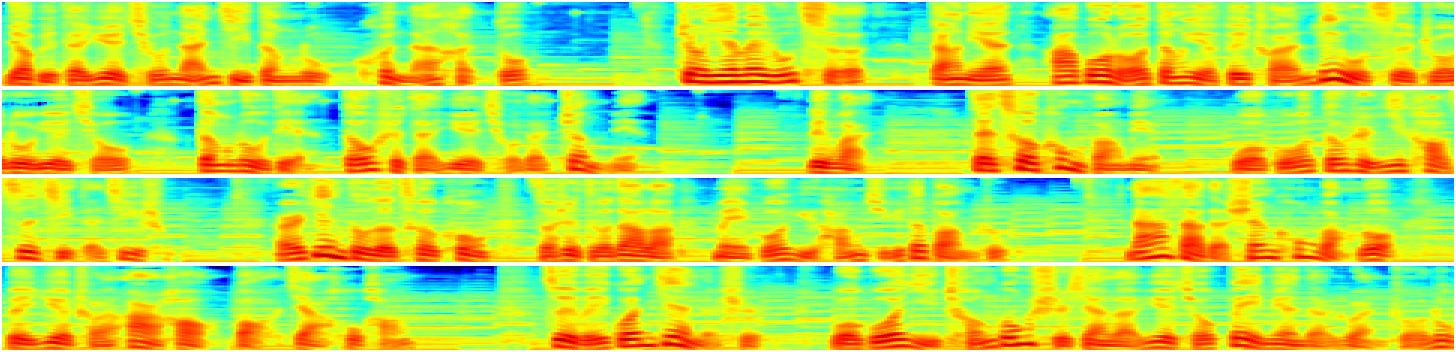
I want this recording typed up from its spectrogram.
要比在月球南极登陆困难很多。正因为如此，当年阿波罗登月飞船六次着陆月球，登陆点都是在月球的正面。另外，在测控方面，我国都是依靠自己的技术，而印度的测控则是得到了美国宇航局的帮助。NASA 的深空网络为月船二号保驾护航。最为关键的是。我国已成功实现了月球背面的软着陆。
